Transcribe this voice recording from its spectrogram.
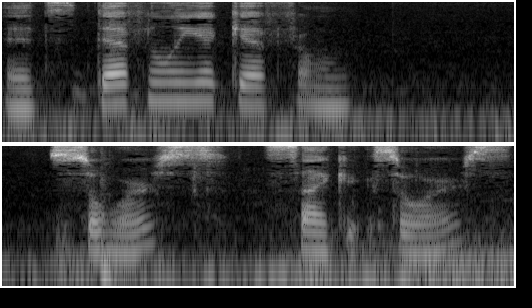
It's definitely a gift from Source, Psychic Source.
